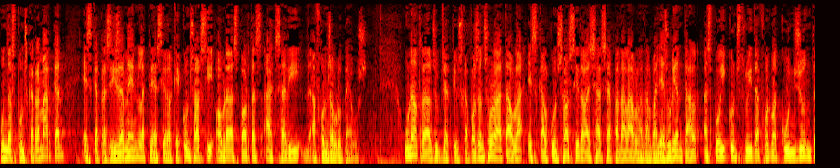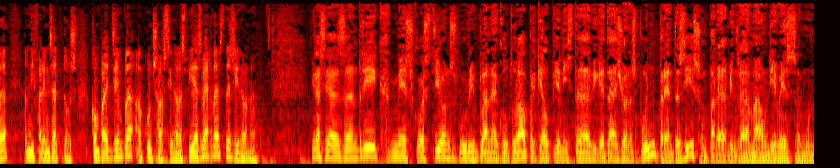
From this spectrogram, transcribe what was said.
Un dels punts que remarquen és que precisament la creació d'aquest consorci obre les portes a accedir a fons europeus. Un altre dels objectius que posen sobre la taula és que el Consorci de la xarxa pedalable del Vallès Oriental es pugui construir de forma conjunta amb diferents actors, com per exemple el Consorci de les Vies Verdes de Girona. Gràcies, Enric. Més qüestions, obrim plana cultural perquè el pianista biguetà Joan Espuny, parèntesi, son pare vindrà demà un dia més amb un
